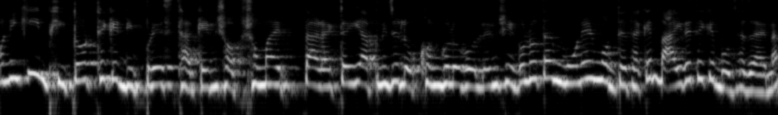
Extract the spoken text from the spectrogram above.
অনেকেই ভিতর থেকে ডিপ্রেস থাকেন। সব সময় তার একটা আপনি যে লক্ষণগুলো বললেন সেগুলো তার মনের মধ্যে থাকে বাইরে থেকে বোঝা যায় না।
